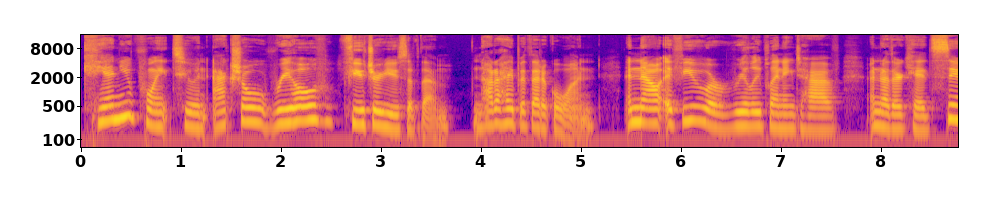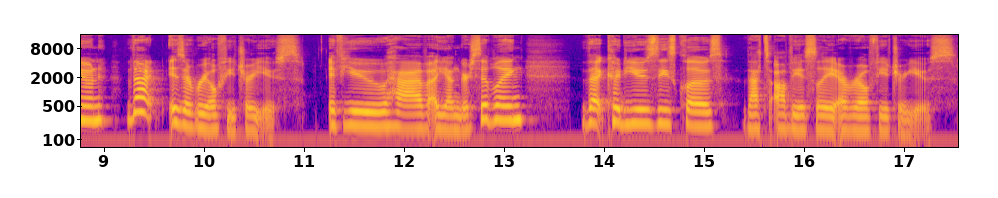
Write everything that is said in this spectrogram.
can you point to an actual real future use of them? Not a hypothetical one. And now, if you are really planning to have another kid soon, that is a real future use. If you have a younger sibling that could use these clothes, that's obviously a real future use.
